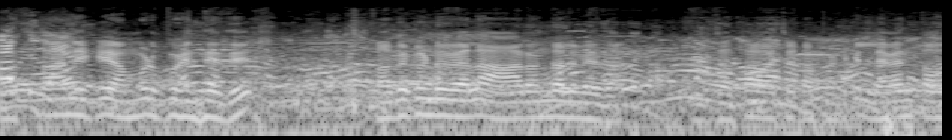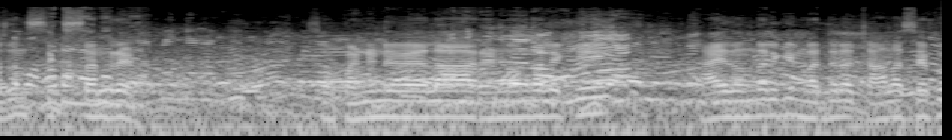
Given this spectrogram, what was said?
మొత్తానికి అమ్ముడుపోయింది ఇది. పదకొండు వేల ఆరు వందల మీద. జత వచ్చేటప్పటికి eleven thousand six hundred so పన్నెండు వేల రెండు వందలకి ఐదు వందలకి మధ్యలో చాలాసేపు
